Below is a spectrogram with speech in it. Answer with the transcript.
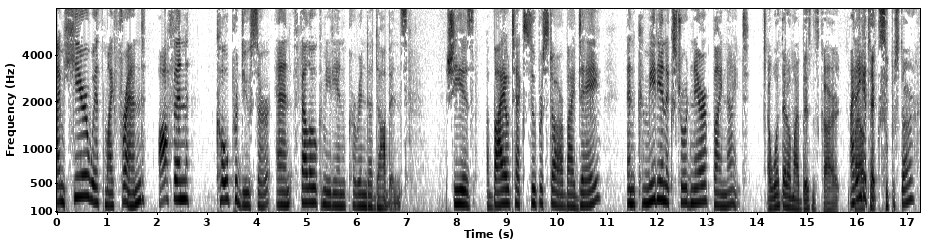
I'm here with my friend, often co producer, and fellow comedian Corinda Dobbins. She is a biotech superstar by day and comedian extraordinaire by night. I want that on my business card. I think it's- biotech superstar.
